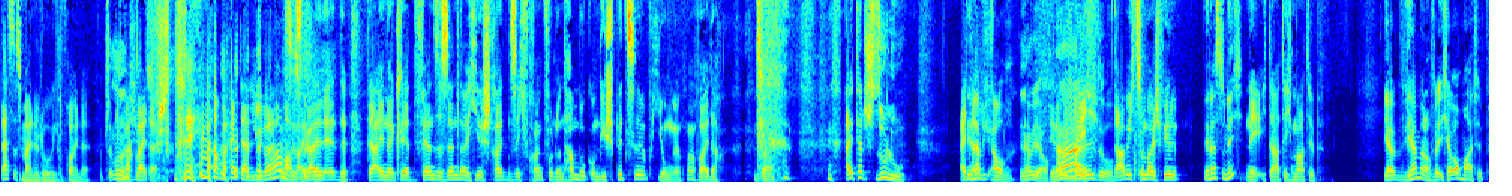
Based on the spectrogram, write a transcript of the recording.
Das ist meine Logik, Freunde. Hab's immer Ich mach weiter. ich mach weiter, lieber. Mach mal Das ist weiter. geil. äh, Der eine erklärt Fernsehsender, hier streiten sich Frankfurt und Hamburg um die Spitze. Junge, mach weiter. iTouch Zulu. Den habe ich auch. Den habe ich auch. Den ah, habe ich nicht. also. Da habe ich zum Beispiel, Den hast du nicht? nee, da hatte ich Martip. Ja, wir haben ja noch welche. Ich habe auch Martip.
